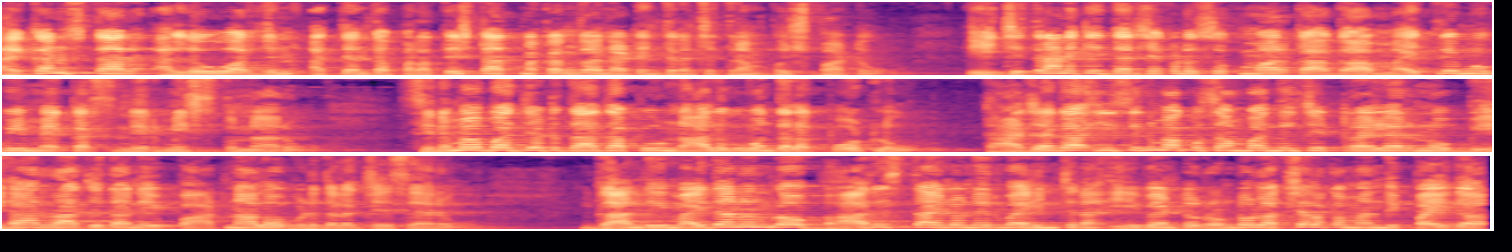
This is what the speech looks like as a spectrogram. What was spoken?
ఐకాన్ స్టార్ అల్లు అర్జున్ అత్యంత ప్రతిష్టాత్మకంగా నటించిన చిత్రం పుష్ప టూ ఈ చిత్రానికి దర్శకుడు సుకుమార్ కాగా మైత్రి మూవీ మేకర్స్ నిర్మిస్తున్నారు. సినిమా బడ్జెట్ దాదాపు నాలుగు వందల కోట్లు. తాజాగా ఈ సినిమాకు సంబంధించి ట్రైలర్ను బీహార్ రాజధాని పాట్నాలో విడుదల చేశారు. గాంధీ మైదానంలో భారీ స్థాయిలో నిర్వహించిన ఈవెంట్ రెండు లక్షలకు మంది పైగా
